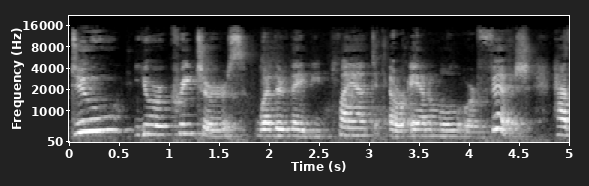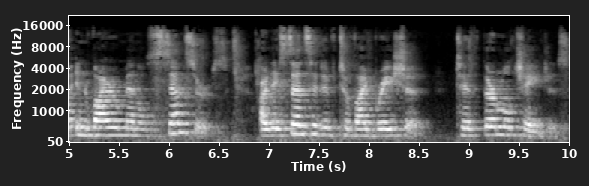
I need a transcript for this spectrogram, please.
do your creatures, whether they be plant or animal or fish, have environmental sensors? Are they sensitive to vibration, to thermal changes?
